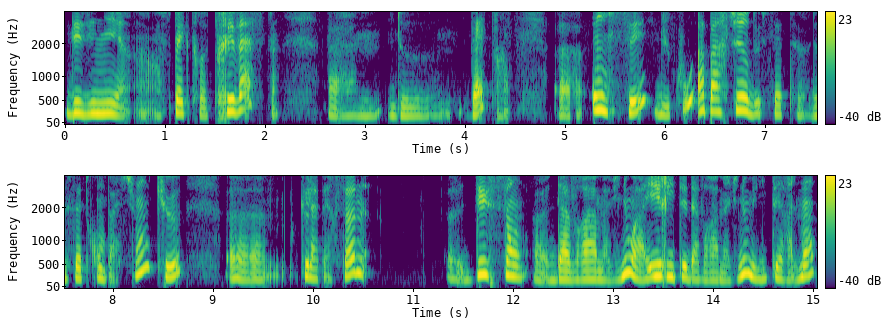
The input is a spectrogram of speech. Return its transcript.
désigner un, spectre très vaste euh, d'êtres, euh, on sait du coup à partir de cette, compassion que, euh, que la personne descend d'Avraham Avinu, a hérité d'Avraham Avinu, mais littéralement,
